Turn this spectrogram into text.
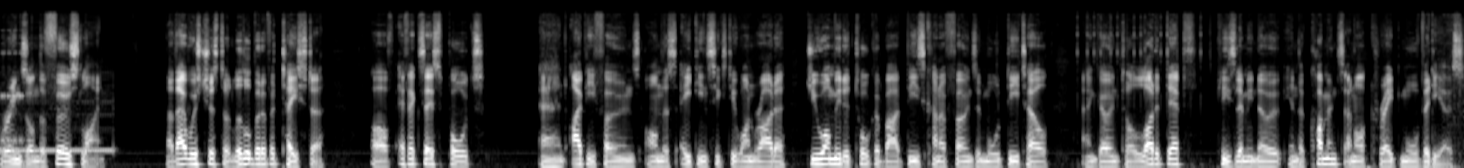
rings on the first line. Now that was just a little bit of a taster of FXS ports and IP phones on this 1861 router. Do you want me to talk about these kind of phones in more detail and go into a lot of depth? Please let me know in the comments and I'll create more videos.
